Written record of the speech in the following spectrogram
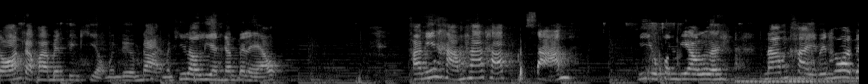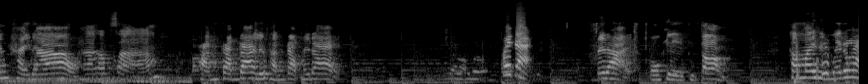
ย้อนกลับมาเป็นสีเขียวเหมือนเดิมได้เหมือนที่เราเรียนกันไปแล้ว คราวนี้ถามห้าทับสามมีอยู่คนเดียวเลยนำไข่ไปทอดเป็นไข่ดาวห้าทับสามผันกลับได้หรือผันกลับไม่ได้ ไม่ได้ ไม่ได้ โอเค ถูกต้องทำไมถึงไม่ได้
